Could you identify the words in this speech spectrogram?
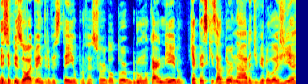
Nesse episódio eu entrevistei o professor Dr. Bruno Carneiro, que é pesquisador na área de virologia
